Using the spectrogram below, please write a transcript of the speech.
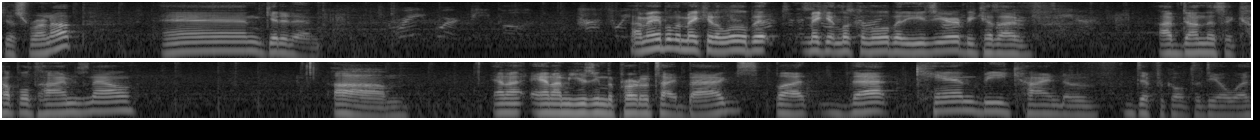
just run up and get it in. Great work, people. I'm able to make it a little bit, to make it look a little bit easier because I've. I've done this a couple times now. Um, and I and I'm using the prototype bags, but that can be kind of difficult to deal with,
